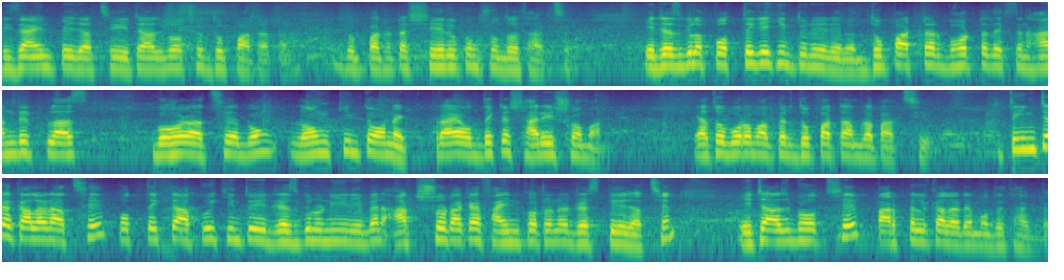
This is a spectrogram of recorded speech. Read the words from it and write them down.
ডিজাইন পেয়ে যাচ্ছি। এটা আসবে হচ্ছে দোপাট্টাটা। দোপাট্টাটা সেরকম সুন্দর থাকছে। এই ড্রেসগুলো প্রত্যেকে কিন্তু নিয়ে নেবেন। দোপাট্টার ভরটা দেখছেন, হান্ড্রেড প্লাস বহর আছে এবং লং কিন্তু অনেক, প্রায় অর্ধেকটা শাড়ির সমান। এত বড় মাপের দোপাট্টা আমরা পাচ্ছি। তিনটা কালার আছে, প্রত্যেকটা আপুই কিন্তু এই ড্রেসগুলো নিয়ে নেবেন। আটশো টাকায় ফাইন কটনের ড্রেস পেয়ে যাচ্ছেন। এটা আসবে হচ্ছে পার্পেল কালারের মধ্যে থাকবে।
